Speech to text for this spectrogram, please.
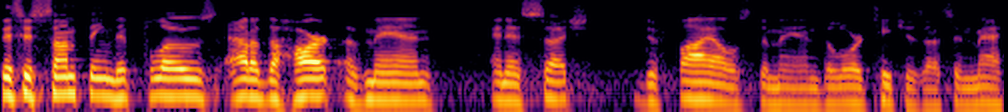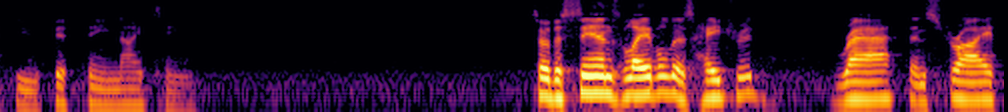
This is something that flows out of the heart of man and as such defiles the man, the Lord teaches us in Matthew 15 19. So the sins labeled as hatred, wrath, and strife,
